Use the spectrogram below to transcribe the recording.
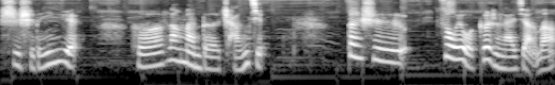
适时的音乐。和浪漫的场景，但是作为我个人来讲呢，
